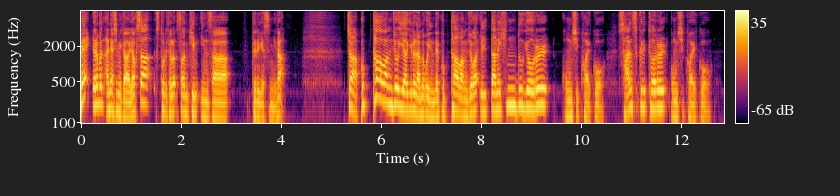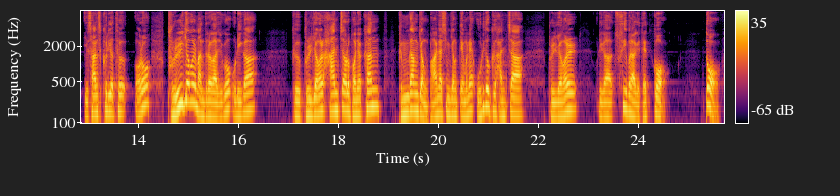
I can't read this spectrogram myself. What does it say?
네, 여러분 안녕하십니까. 역사 스토리텔러 썬킴 인사드리겠습니다. 자, 굽타 왕조 이야기를 나누고 있는데 굽타 왕조가 일단은 힌두교를 공식화했고 산스크리트어를 공식화했고 이 산스크리트어로 불경을 만들어 가지고 우리가 그 불경을 한자로 번역한 금강경 반야심경 때문에 우리도 그 한자 불경을 우리가 수입을 하게 됐고 또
